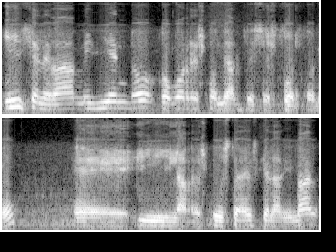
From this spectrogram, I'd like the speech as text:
y se le va midiendo cómo responde ante ese esfuerzo, ¿no? Eh, y la respuesta es que el animal,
